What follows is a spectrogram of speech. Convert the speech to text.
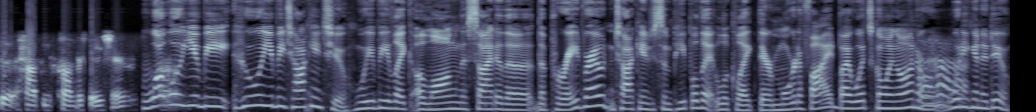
to have these conversations. What will you be? Who will you be talking to? Will you be like along the side of the the parade route and talking to some people that look like they're mortified by what's going on, or uh-huh. what are you going to do?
